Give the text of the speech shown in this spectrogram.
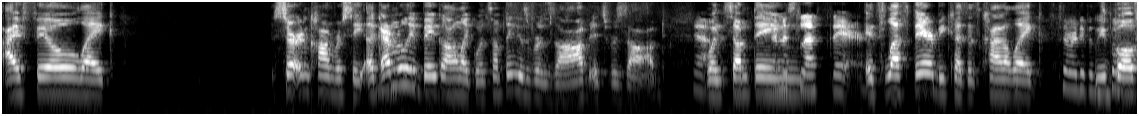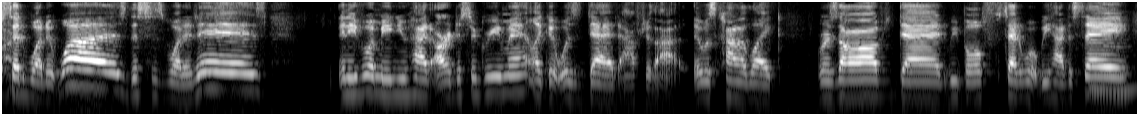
I feel like certain conversation like I'm really big on like when something is resolved, it's resolved. Yeah. When something and it's left there. it's left there because it's kind of like we both about. said what it was, this is what it is. And even when me and you had our disagreement, like it was dead after that. It was kind of like resolved, dead. We both said what we had to say. Mhm.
